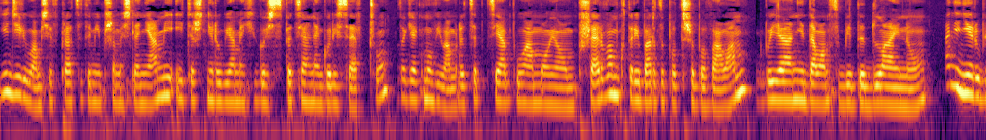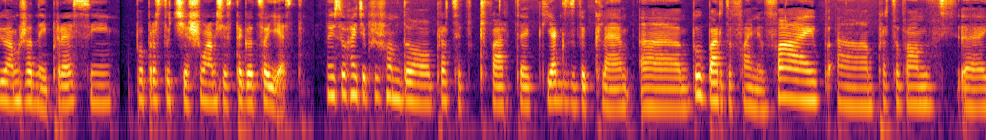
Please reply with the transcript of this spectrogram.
Nie dzieliłam się w pracy tymi przemyśleniami i też nie robiłam jakiegoś specjalnego researchu. Tak jak mówiłam, recepcja była moją przerwą, której bardzo potrzebowałam. Jakby ja nie dałam sobie deadline'u, ani nie robiłam żadnej presji. Po prostu cieszyłam się z tego, co jest. No i słuchajcie, przyszłam do pracy w czwartek, jak zwykle. E, był bardzo fajny vibe. E, pracowałam z e,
